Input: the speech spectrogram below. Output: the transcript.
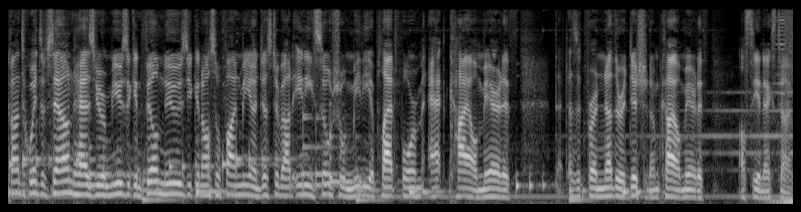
Consequence of Sound has your music and film news. You can also find me on just about any social media platform at Kyle Meredith. That does it for another edition. I'm Kyle Meredith. I'll see you next time.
